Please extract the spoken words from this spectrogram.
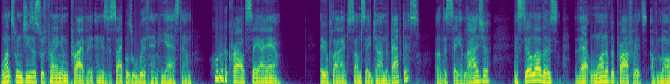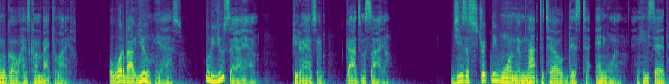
Once, when Jesus was praying in private and his disciples were with him, he asked them, Who do the crowd say I am? They replied, Some say John the Baptist, others say Elijah, and still others that one of the prophets of long ago has come back to life. But what about you? he asked. Who do you say I am? Peter answered, God's Messiah. Jesus strictly warned them not to tell this to anyone, and he said,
